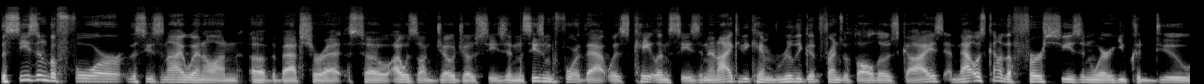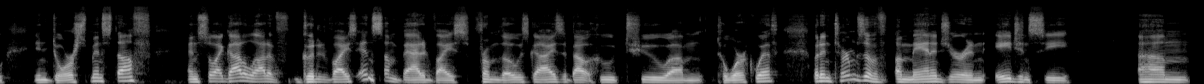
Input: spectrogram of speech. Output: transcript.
the season before the season I went on of The Bachelorette, so I was on JoJo's season. The season before that was Kaitlyn's season, and I became really good friends with all those guys. And that was kind of the first season where you could do endorsement stuff. And so I got a lot of good advice and some bad advice from those guys about who to um, to work with. But in terms of a manager and agency, um,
